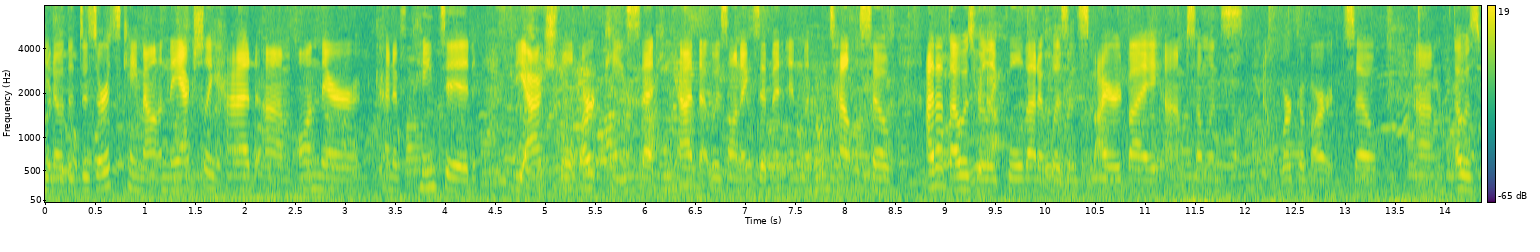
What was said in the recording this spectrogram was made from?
you know the desserts came out and they actually had um, on there kind of painted the actual art piece that he had that was on exhibit in the hotel. So I thought that was really cool that it was inspired by um, someone's you know, work of art. So um, that was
